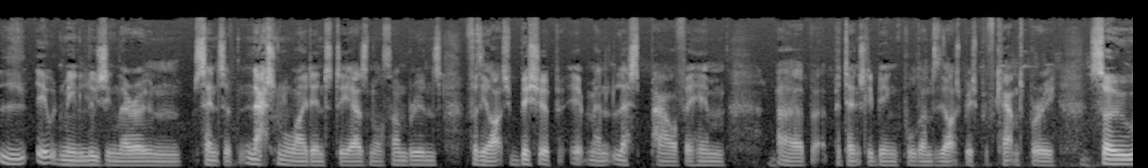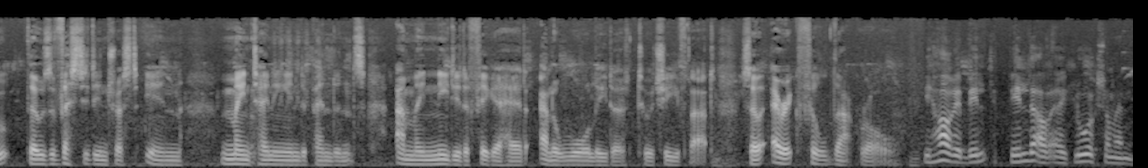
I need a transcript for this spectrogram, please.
It would mean losing their own sense of national identity as Northumbrians. For the Archbishop, it meant less power for him, uh, potentially being pulled under the Archbishop of Canterbury. So there was a vested interest in maintaining independence, and they needed a figurehead and a war leader to achieve that. So Eric filled that role. Vi har et bilde av Erik Loek som en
